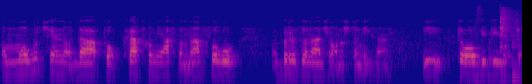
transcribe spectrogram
omogućeno da po kratkom jasnom naslovu brzo nađu ono što njih zanima. I to bi bilo to.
